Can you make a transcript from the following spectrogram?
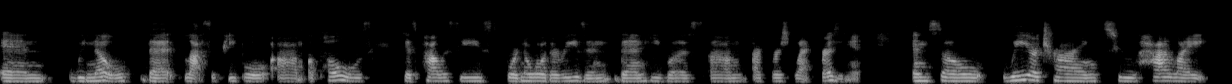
And we know that lots of people um, oppose his policies for no other reason than he was um, our first Black president. And so we are trying to highlight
